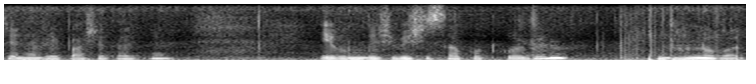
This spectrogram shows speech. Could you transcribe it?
চ্যানেলের পাশে থাকবেন এবং বেশি বেশি সাপোর্ট করবেন। ধন্যবাদ।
